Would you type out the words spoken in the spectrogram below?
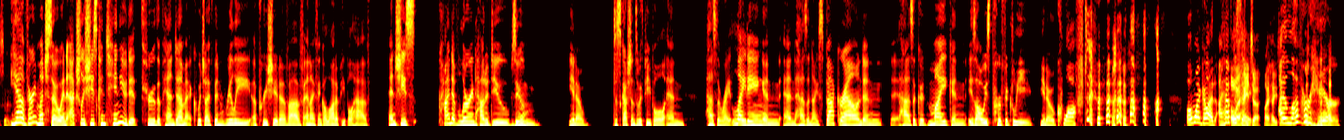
So Yeah, very much so. And actually, she's continued it through the pandemic, which I've been really appreciative of. And I think a lot of people have. And she's kind of learned how to do Zoom, you know, discussions with people and has the right lighting and and has a nice background and has a good mic and is always perfectly, you know, coiffed. oh my god, I have oh, to I say hate her. I hate her. I love her hair.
